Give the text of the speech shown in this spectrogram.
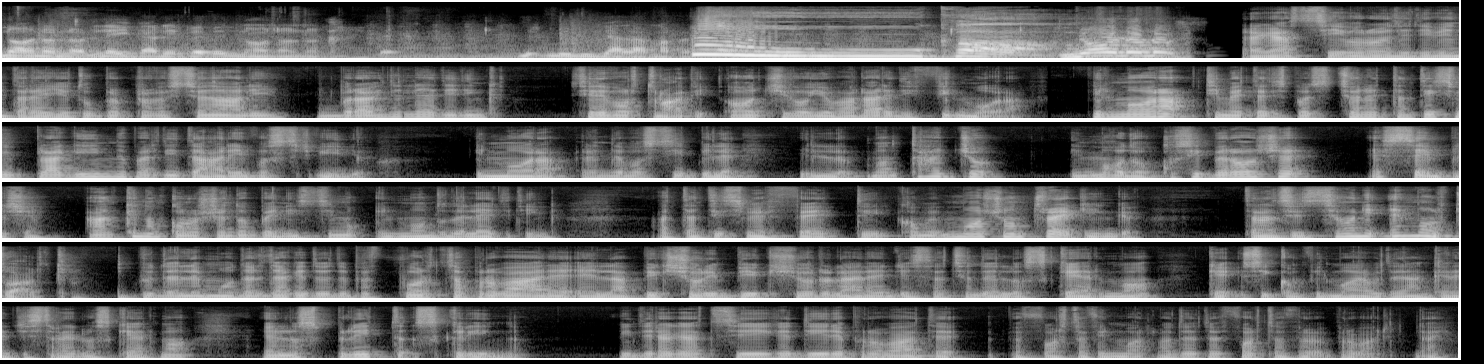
No, no, no, lei darebbe... No, no, no. Mi, mi dia per Luca! No, no, no. Ragazzi, volete diventare youtuber professionali? Bravi nell'editing? Siete fortunati. Oggi voglio parlare di Filmora. Filmora ti mette a disposizione tantissimi plugin per editare i vostri video. Filmora rende possibile il montaggio in modo così veloce e semplice, anche non conoscendo benissimo il mondo dell'editing. Ha tantissimi effetti come motion tracking, transizioni e molto altro. Il più delle modalità che dovete per forza provare è la picture in picture, la registrazione dello schermo, che si con Filmora potete anche registrare lo schermo, e lo split screen. Quindi ragazzi, che dire, provate per forza Filmora, lo dovete per forza provare, dai.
